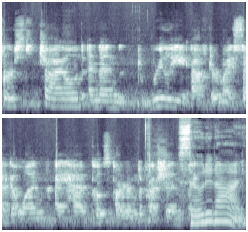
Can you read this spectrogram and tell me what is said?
first child, and then really after my second one, I had postpartum depression. So like, did I.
